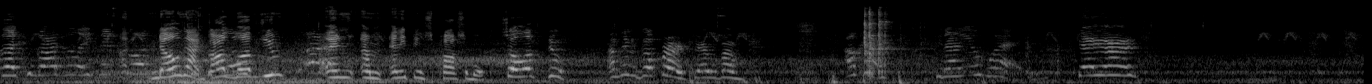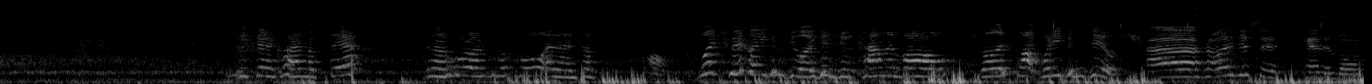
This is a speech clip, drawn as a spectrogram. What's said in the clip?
the congratulations. uh, know that God loves you, and um anything's possible. So let's do. it. I'm gonna go first, everybody. Okay. Get out of your way. Okay, guys. He's gonna climb up there, and then hold on to the pole, and then jump off. What trick are you gonna do? Are you gonna do cannonball, belly flop? What are you gonna do? Uh, probably just a cannonball.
